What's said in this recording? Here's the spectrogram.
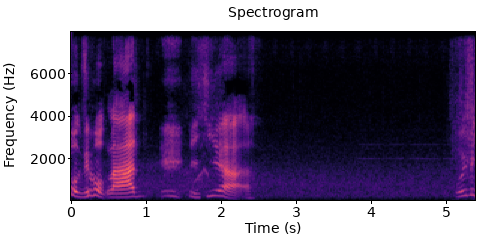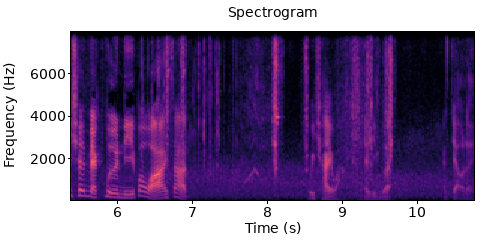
หกสิบหกล้านไอ้เหี้ย อุ้ยไม่ใช่แม็กปืนนี้ปะวะไอสัตว์ อุ้ยใช่วะใช่จริงด้วยแจ๋วเลย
